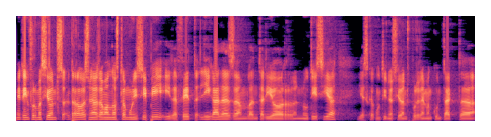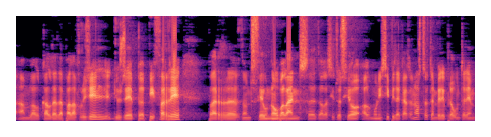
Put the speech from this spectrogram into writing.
Més informacions relacionades amb el nostre municipi i, de fet, lligades amb l'anterior notícia, i és que a continuació ens posarem en contacte amb l'alcalde de Palafrugell, Josep Piferrer, per doncs, fer un nou balanç de la situació al municipi de casa nostra. També li preguntarem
